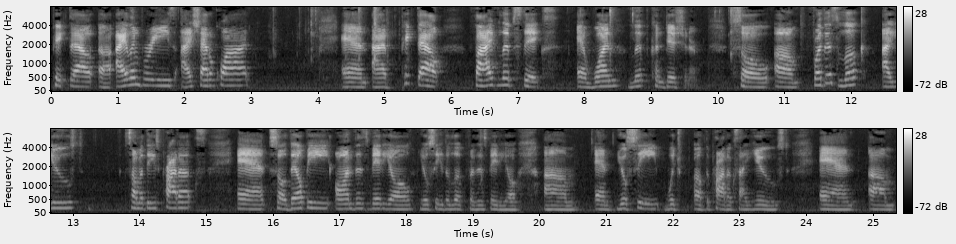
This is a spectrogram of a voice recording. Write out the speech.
picked out uh, Island Breeze Eyeshadow Quad and I picked out five lipsticks and one lip conditioner. So um, for this look, I used some of these products. And so they'll be on this video. You'll see the look for this video. Um, and you'll see which of the products I used. And, um,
